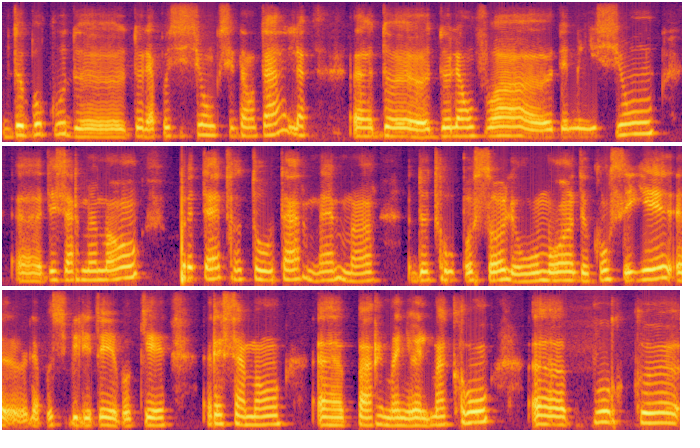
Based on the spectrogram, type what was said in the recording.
de beaucoup de, de la position occidentale, de, de l'envoi des munitions, euh, des armements, peut-être tôt ou tard même euh, de troupes au sol ou au moins de conseiller euh, la possibilité évoquée récemment par Emmanuel Macron pour que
